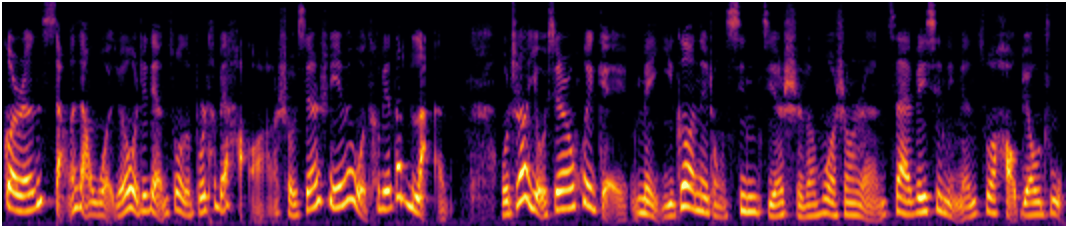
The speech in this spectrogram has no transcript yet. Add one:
个人想了想，我觉得我这点做的不是特别好啊。首先是因为我特别的懒，我知道有些人会给每一个那种新结识的陌生人在微信里面做好标注。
